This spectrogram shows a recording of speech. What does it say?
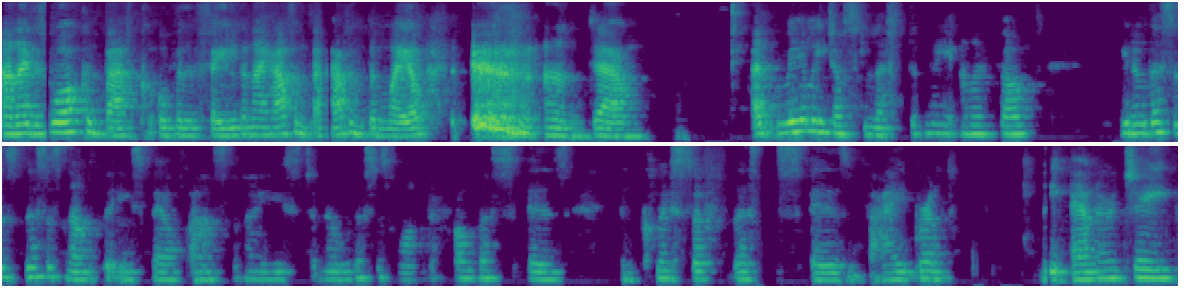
and I was walking back over the field, and I haven't, I haven't been well, and um, it really just lifted me, and I thought, you know, this is this is not the East Belfast that I used to know. This is wonderful. This is inclusive. This is vibrant. The energy,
